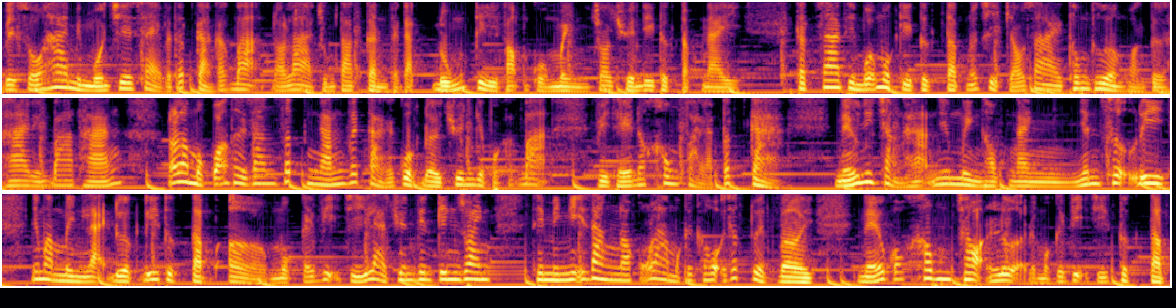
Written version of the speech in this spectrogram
Việc số 2 mình muốn chia sẻ với tất cả các bạn đó là chúng ta cần phải đặt đúng kỳ vọng của mình cho chuyến đi thực tập này. Thật ra thì mỗi một kỳ thực tập nó chỉ kéo dài thông thường khoảng từ 2 đến 3 tháng. Đó là một quãng thời gian rất ngắn với cả cái cuộc đời chuyên nghiệp của các bạn. Vì thế nó không phải là tất cả. Nếu như chẳng hạn như mình học ngành nhân sự đi, nhưng mà mình lại được đi thực tập ở một cái vị trí là chuyên viên kinh doanh, thì mình nghĩ rằng nó cũng là một cái cơ hội rất tuyệt vời. Nếu có không chọn lựa được một cái vị trí thực tập,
